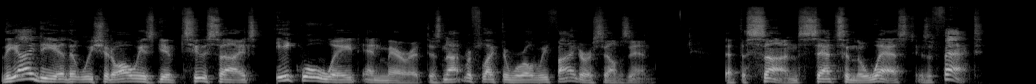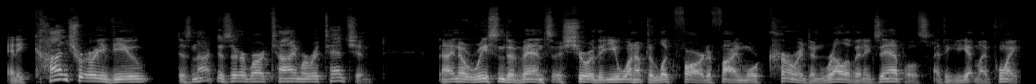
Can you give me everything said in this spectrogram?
The idea that we should always give two sides equal weight and merit does not reflect the world we find ourselves in. That the sun sets in the west is a fact. Any contrary view does not deserve our time or attention. Now, I know recent events assure that you won't have to look far to find more current and relevant examples. I think you get my point.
